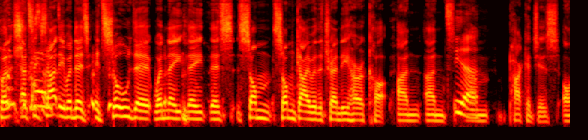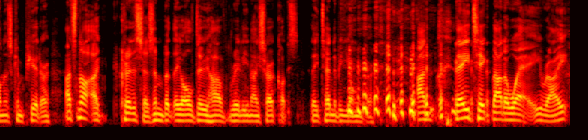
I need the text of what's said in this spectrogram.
but that's exactly what it is. It's so that when they, they there's some some guy with a trendy haircut and and Yeah. um, packages on his computer. That's not a criticism, but they all do have really nice haircuts. They tend to be younger, and they take that away, right?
